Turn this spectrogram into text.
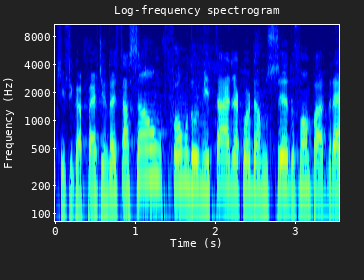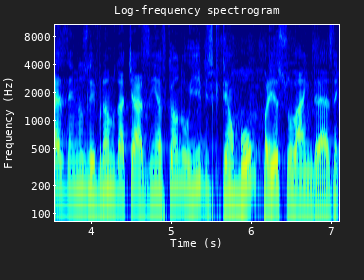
que fica pertinho da estação. Fomos dormir tarde, acordamos cedo, fomos pra Dresden, nos livramos da tiazinha, ficamos no Ibis, que tem um bom preço lá em Dresden.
